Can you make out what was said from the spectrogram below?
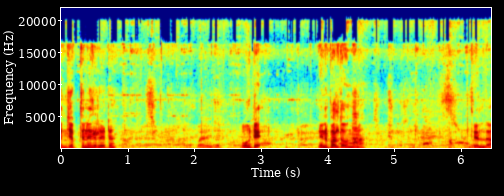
ఎంత చెప్తున్నది రేటు? ఒకటే. ఎన్ని పళ్ళతో ఉందన్నా? తెల్దా?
